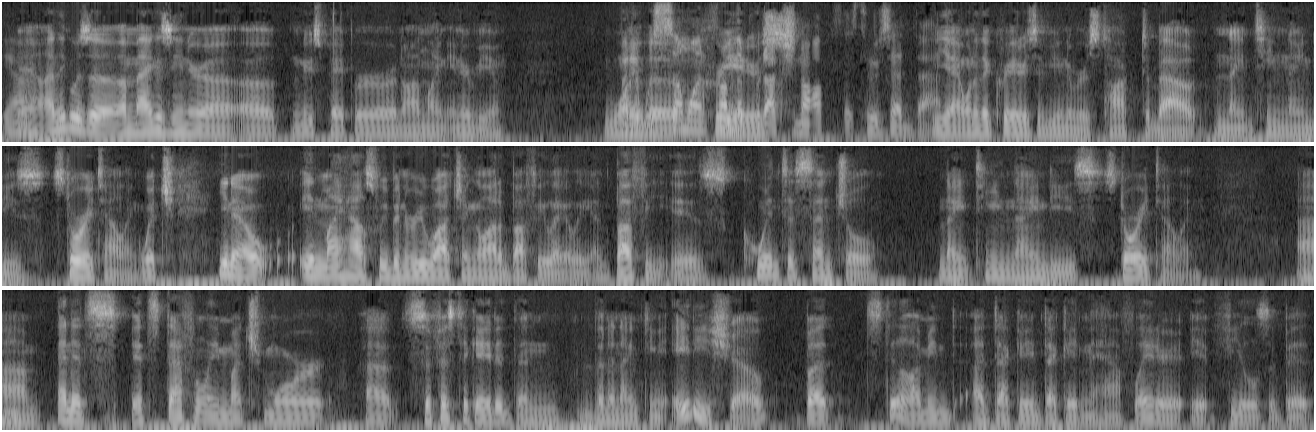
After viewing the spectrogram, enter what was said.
Yeah. yeah I think it was a, a magazine or a, a newspaper or an online interview but it was someone creators, from the production office who said that. Yeah, one of the creators of Universe talked about 1990s storytelling, which, you know, in my house we've been rewatching a lot of Buffy lately, and Buffy is quintessential 1990s storytelling. Mm-hmm. Um, and it's it's definitely much more uh, sophisticated than than a 1980s show, but still, I mean, a decade, decade and a half later, it feels a bit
